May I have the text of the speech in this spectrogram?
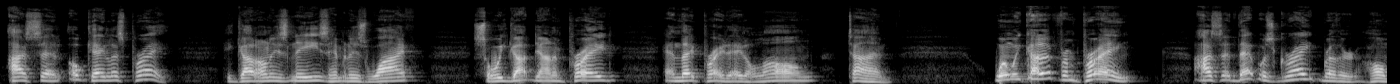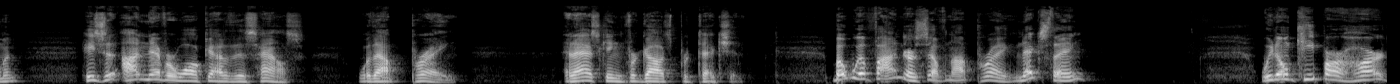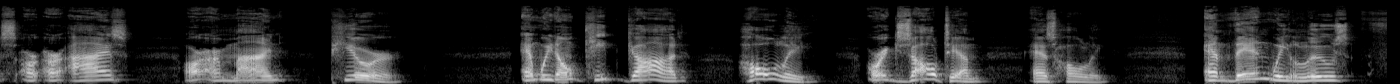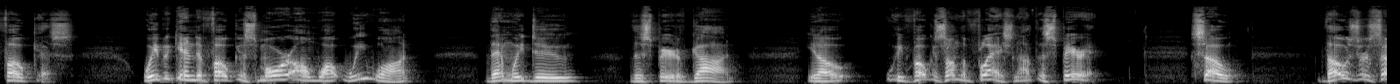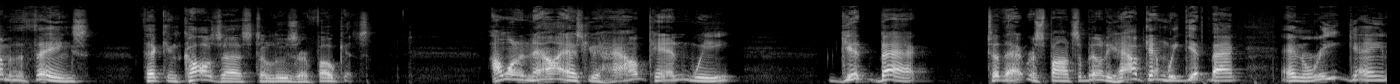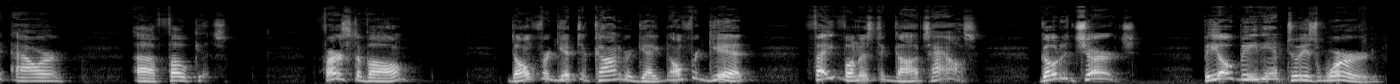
I said, Okay, let's pray. He got on his knees, him and his wife. So we got down and prayed, and they prayed a long time. When we got up from praying, I said, That was great, Brother Holman. He said, I never walk out of this house without praying and asking for God's protection. But we'll find ourselves not praying. Next thing, we don't keep our hearts or our eyes or our mind pure. And we don't keep God holy or exalt Him as holy. And then we lose focus. We begin to focus more on what we want than we do the Spirit of God. You know, we focus on the flesh, not the Spirit. So, those are some of the things that can cause us to lose our focus. I want to now ask you how can we get back to that responsibility? How can we get back and regain our uh, focus? First of all, don't forget to congregate. Don't forget faithfulness to God's house. Go to church. Be obedient to his word.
